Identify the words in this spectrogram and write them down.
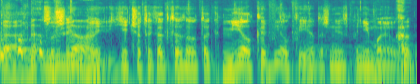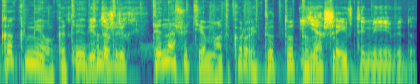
Да, да, Слушай, ну, давай. я что-то как-то ну, так мелко, мелко, я даже не понимаю. К- как мелко. Ты, ты, даже- ты нашу тему открой. Тут, тут, Я тут- шейфт имею в виду.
